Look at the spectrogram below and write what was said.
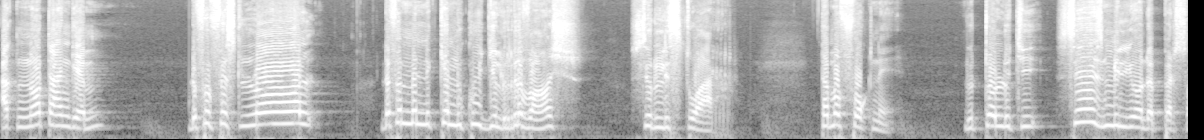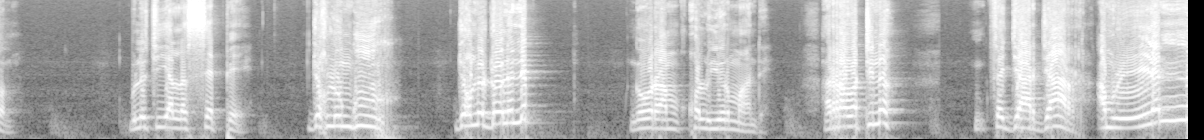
ak nootaangeem dafa fës lool dafa mel ni kenn kuy jël revanche sur l'histoire. Te ma ne lu toll ci 16 millions de personnes bu la ci yàlla seppee jox la nguur jox la doole lépp nga war am xolu yërmande. Rawatina sa jaar-jaar amul lenn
